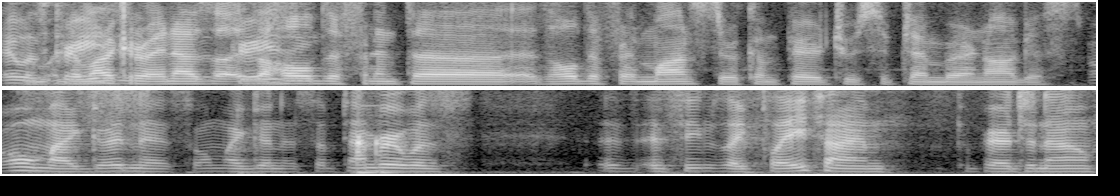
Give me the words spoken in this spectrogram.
it was the, crazy. The market right now is, is a whole different, uh, is a whole different monster compared to September and August. Oh my goodness! Oh my goodness! September was. It, it seems like playtime compared to now.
